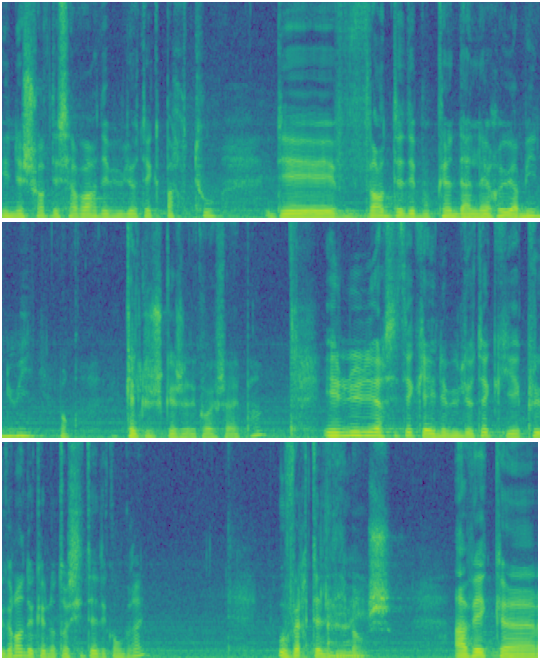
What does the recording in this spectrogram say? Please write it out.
une soif de savoir, des bibliothèques partout, des ventes de bouquins dans les rues à minuit. Bon, quelque chose que je ne savais pas. Et une université qui a une bibliothèque qui est plus grande que notre cité de congrès, ouverte le ah dimanche, avec euh,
